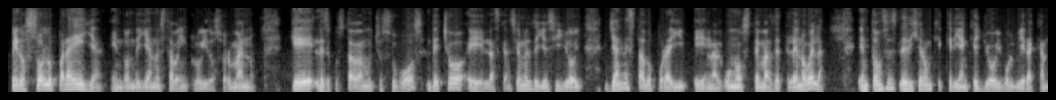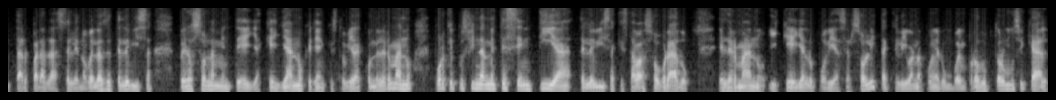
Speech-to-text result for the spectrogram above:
pero solo para ella, en donde ya no estaba incluido su hermano, que les gustaba mucho su voz. De hecho, eh, las canciones de Jessie Joy ya han estado por ahí en algunos temas de telenovela. Entonces le dijeron que querían que Joy volviera a cantar para las telenovelas de Televisa, pero solamente ella, que ya no querían que estuviera con el hermano, porque pues finalmente sentía Televisa que estaba sobrado el hermano y que ella lo podía hacer solita, que le iban a poner un buen productor musical,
